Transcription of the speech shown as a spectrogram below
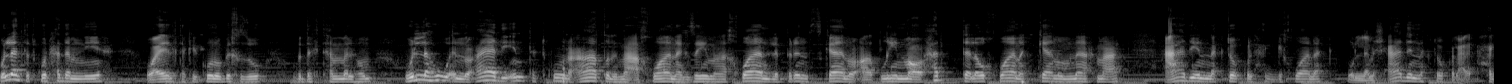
ولا أنت تكون حدا منيح وعيلتك يكونوا بيخزوا وبدك تحملهم؟ ولا هو إنه عادي أنت تكون عاطل مع أخوانك زي ما أخوان البرنس كانوا عاطلين معه حتى لو أخوانك كانوا مناح معك؟ عادي إنك تأكل حق إخوانك ولا مش عادي إنك تأكل حق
